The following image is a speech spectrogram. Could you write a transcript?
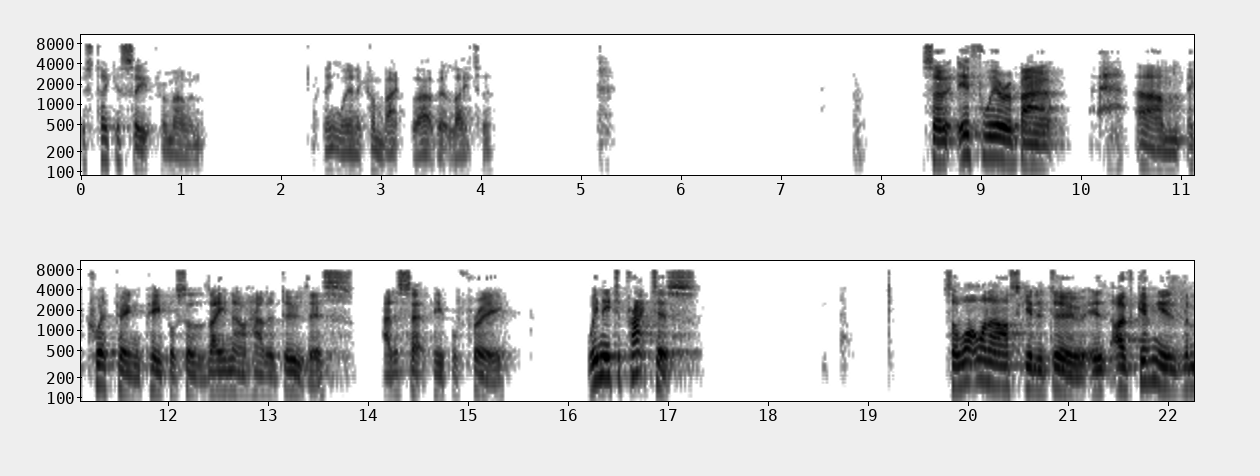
Just take a seat for a moment. I think we're going to come back to that a bit later. So, if we're about um, equipping people so that they know how to do this, how to set people free, we need to practice. So, what I want to ask you to do is I've given you the,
